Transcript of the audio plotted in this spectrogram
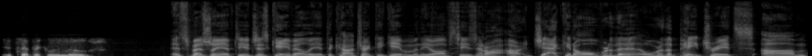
you typically lose. Especially after you just gave Elliott the contract he gave him in the offseason. Our, our, Jack, you know, over the over the Patriots, um,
